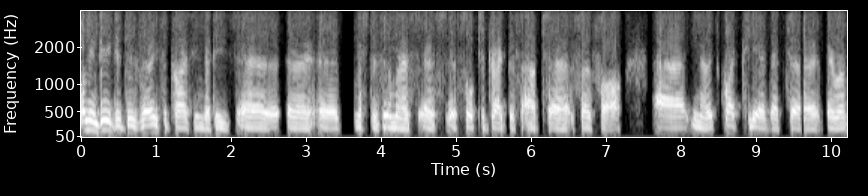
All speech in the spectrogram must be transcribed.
Well, indeed, it is very surprising that he's uh, uh, uh Mr. Zuma has, has, sought to drag this out uh, so far. Uh, you know, it's quite clear that there are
